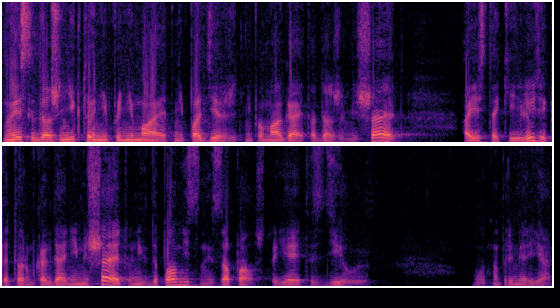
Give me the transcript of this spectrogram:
Но если даже никто не понимает, не поддерживает, не помогает, а даже мешает, а есть такие люди, которым, когда они мешают, у них дополнительный запал, что я это сделаю. Вот, например, я.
